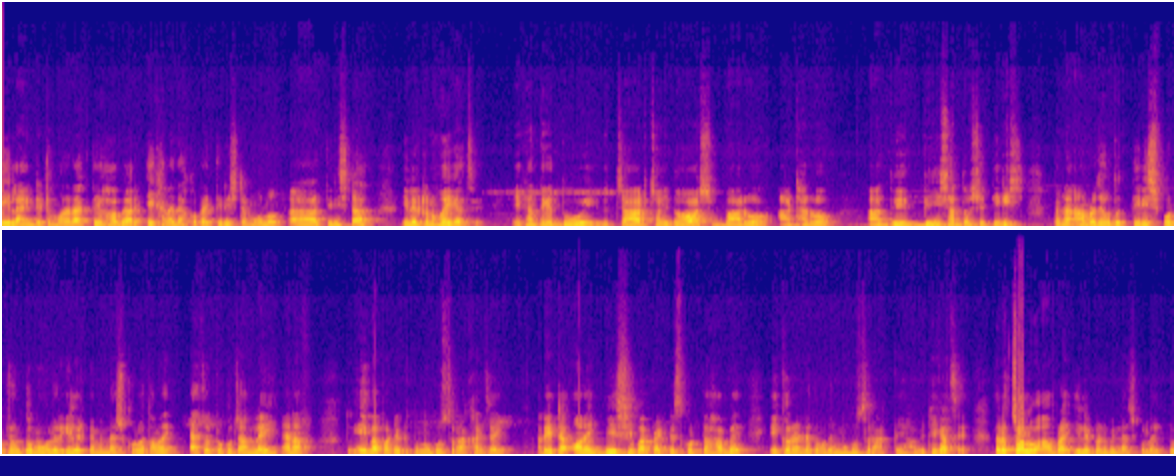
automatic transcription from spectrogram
এই লাইনটা একটু মনে রাখতে হবে। আর এখানে দেখো প্রায় তিরিশটা মৌল তিরিশটা ইলেকট্রন হয়ে গেছে। এখান থেকে দুই, চার, ছয়, দশ, বারো, আঠারো, আর দুই বিশ, আর দশে তিরিশ। তাহলে আমরা যেহেতু তিরিশ পর্যন্ত মৌলের ইলেকট্রন বিন্যাস করব তো আমরা এতটুকু জানলেই এনাফ তো এই ব্যাপারটা একটু মুখস্থ রাখা যায়। আর এটা অনেক বেশিবার প্র্যাকটিস করতে হবে, এই কারণে এটা তোমাদের মুখস্থ রাখতেই হবে, ঠিক আছে? তাহলে চলো আমরা ইলেকট্রন বিন্যাসগুলো একটু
